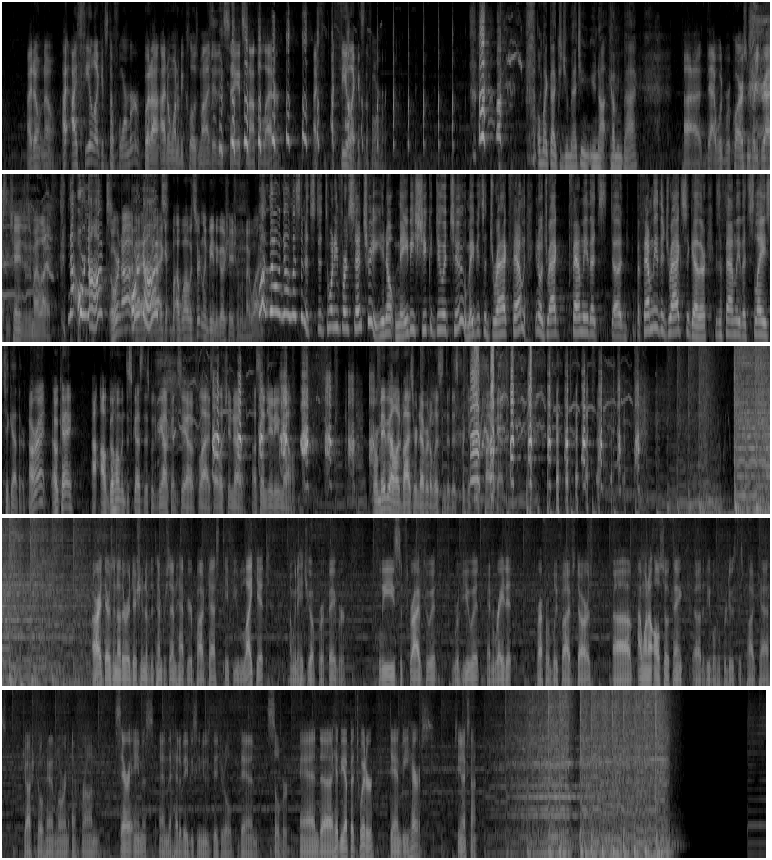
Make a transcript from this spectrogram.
I don't know. I, I feel like it's the former, but I, I don't want to be closed minded and say it's not the latter. I, I feel like it's the former. Oh my God! Could you imagine you not coming back? Uh, that would require some pretty drastic changes in my life. No, or not, Or not. or I- not. I get- well, it would certainly be a negotiation with my wife. Well, no, no. Listen, it's the 21st century. You know, maybe she could do it too. Maybe it's a drag family. You know, drag family that's uh, family that drags together is a family that slays together. All right. Okay. I- I'll go home and discuss this with Bianca and see how it flies. I'll let you know. I'll send you an email. Or maybe I'll advise her never to listen to this particular podcast. All right, there's another edition of the 10% Happier podcast. If you like it, I'm going to hit you up for a favor. Please subscribe to it, review it, and rate it, preferably five stars. Uh, I want to also thank uh, the people who produced this podcast Josh Cohan, Lauren Efron, Sarah Amos, and the head of ABC News Digital, Dan Silver. And uh, hit me up at Twitter, Dan B. Harris. See you next time.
